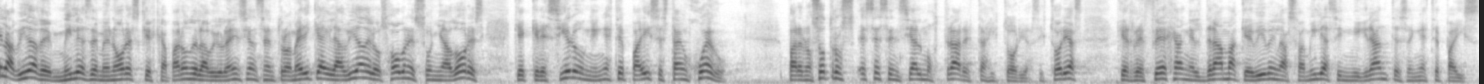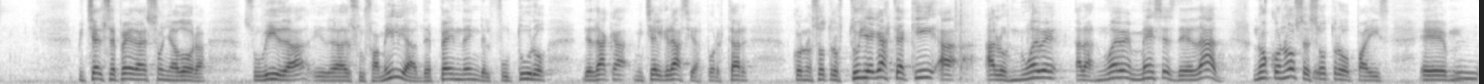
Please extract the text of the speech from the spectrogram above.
que la vida de miles de menores que escaparon de la violencia en Centroamérica y la vida de los jóvenes soñadores que crecieron en este país está en juego. Para nosotros es esencial mostrar estas historias, historias que reflejan el drama que viven las familias inmigrantes en este país. Michelle Cepeda es soñadora. Su vida y la de su familia dependen del futuro de DACA. Michelle, gracias por estar con nosotros. Tú llegaste aquí a, los nueve, a las nueve meses de edad. No conoces otro país. Eh,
